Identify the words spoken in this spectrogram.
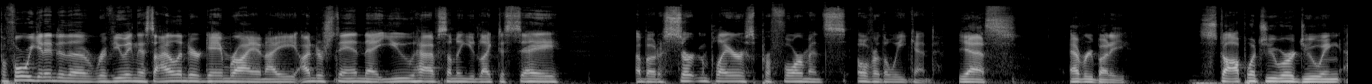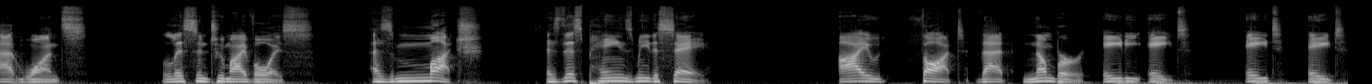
Before we get into the reviewing this Islander game, Ryan, I understand that you have something you'd like to say about a certain player's performance over the weekend. Yes, everybody, stop what you are doing at once. Listen to my voice. As much as this pains me to say, I thought that number 88, 88,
